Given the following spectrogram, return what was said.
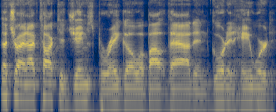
That's right. I've talked to James Borrego about that and Gordon Hayward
